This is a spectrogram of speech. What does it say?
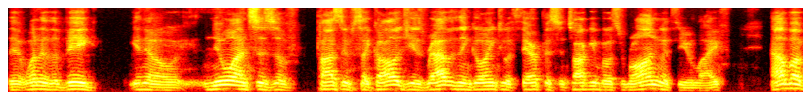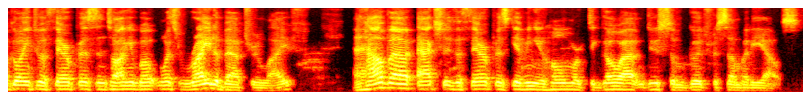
the one of the big you know nuances of positive psychology is rather than going to a therapist and talking about what's wrong with your life, how about going to a therapist and talking about what's right about your life? And how about actually the therapist giving you homework to go out and do some good for somebody else?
